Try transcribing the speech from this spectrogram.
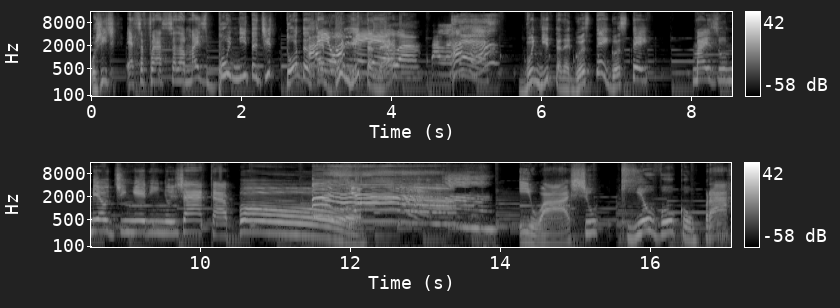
Ô, gente, essa foi a sala mais bonita de todas, Ai, né? eu Bonita, amei né? ela. Fala Bonita, né? Gostei, gostei. Mas o meu dinheirinho já acabou. Eu acho que eu vou comprar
